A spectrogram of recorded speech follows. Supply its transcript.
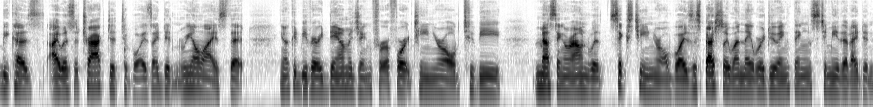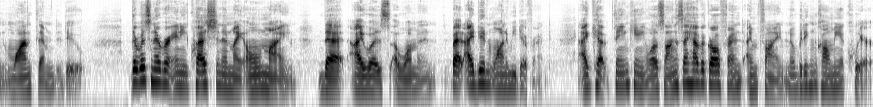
because I was attracted to boys, I didn't realize that, you know, it could be very damaging for a 14 year old to be messing around with 16 year old boys, especially when they were doing things to me that I didn't want them to do. There was never any question in my own mind that I was a woman, but I didn't want to be different. I kept thinking, well, as long as I have a girlfriend, I'm fine. Nobody can call me a queer.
